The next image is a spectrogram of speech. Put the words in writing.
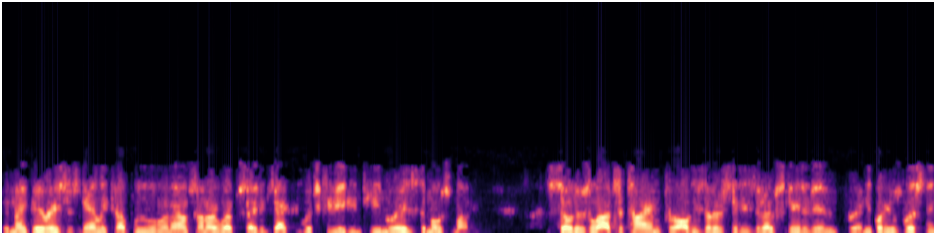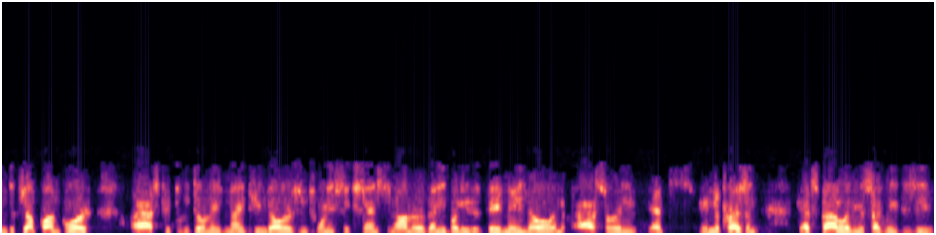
The night they raise the Stanley Cup, we will announce on our website exactly which Canadian team raised the most money. So there's lots of time for all these other cities that I've skated in, for anybody who's listening to jump on board. I ask people to donate $19.26 in honor of anybody that they may know in the past or in, in the present that's battling this ugly disease.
